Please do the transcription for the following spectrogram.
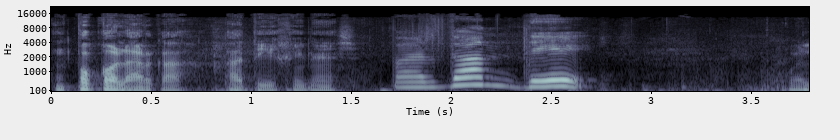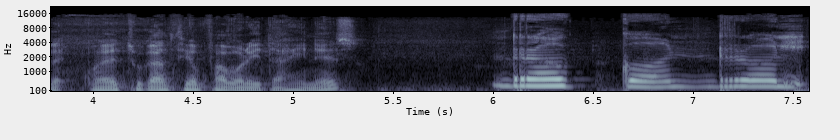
Un poco larga para ti, Ginés. Bastante. ¿Cuál es, cuál es tu canción favorita, Inés? Rock con roll.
